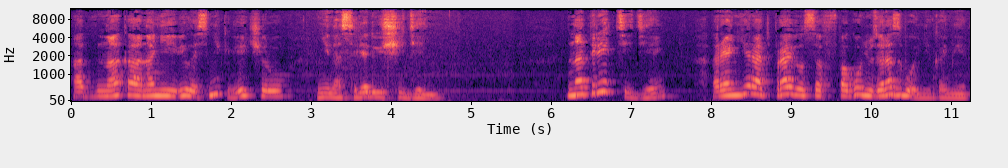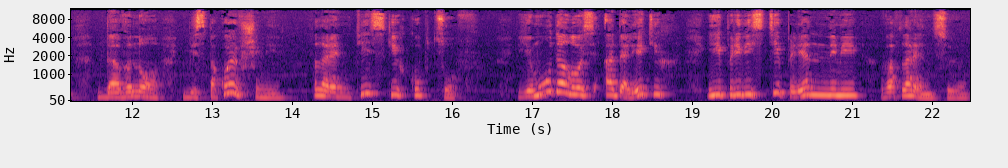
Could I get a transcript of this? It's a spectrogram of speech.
Однако она не явилась ни к вечеру, ни на следующий день. На третий день Раньер отправился в погоню за разбойниками, давно беспокоившими флорентийских купцов. Ему удалось одолеть их и привести пленными во Флоренцию.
